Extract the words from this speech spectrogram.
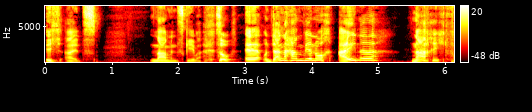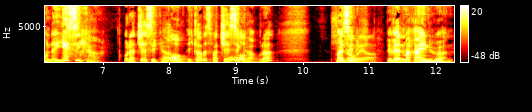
Ich als Namensgeber. So, äh, und dann haben wir noch eine Nachricht von der Jessica. Oder Jessica. Oh. Ich glaube, es war Jessica, oder? Weiß ich glaube, nicht. ja. Wir werden mal reinhören.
